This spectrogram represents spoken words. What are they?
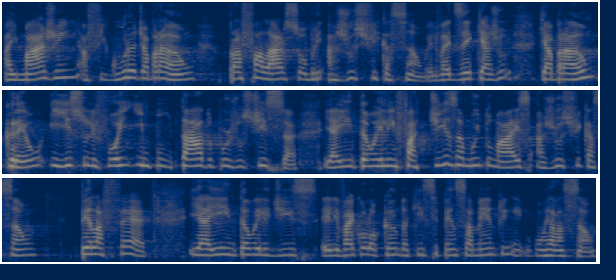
a imagem, a figura de Abraão, para falar sobre a justificação. Ele vai dizer que, que Abraão creu e isso lhe foi imputado por justiça. E aí então ele enfatiza muito mais a justificação pela fé. E aí então ele diz, ele vai colocando aqui esse pensamento em, com relação.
